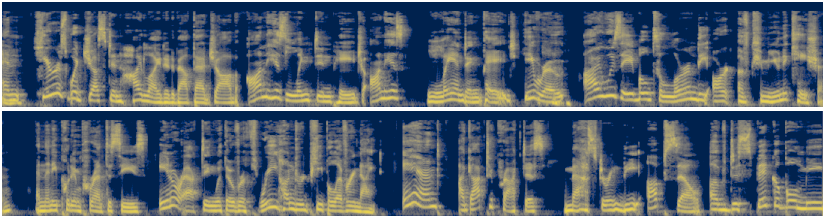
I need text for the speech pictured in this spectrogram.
Mm-hmm. And here is what Justin highlighted about that job on his LinkedIn page, on his landing page. He wrote, I was able to learn the art of communication. And then he put in parentheses, interacting with over 300 people every night. And I got to practice mastering the upsell of Despicable Me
